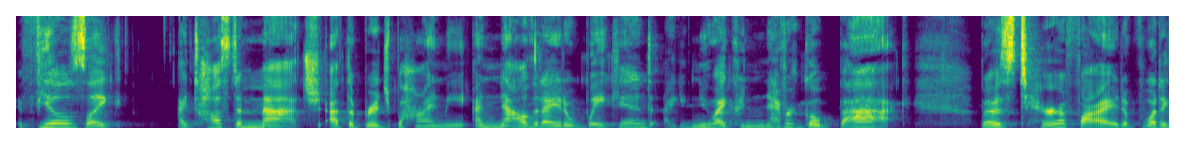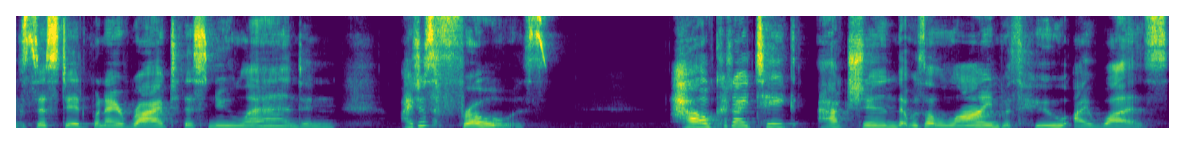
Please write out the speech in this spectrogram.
It feels like I tossed a match at the bridge behind me, and now that I had awakened, I knew I could never go back. But I was terrified of what existed when I arrived to this new land, and I just froze. How could I take action that was aligned with who I was?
